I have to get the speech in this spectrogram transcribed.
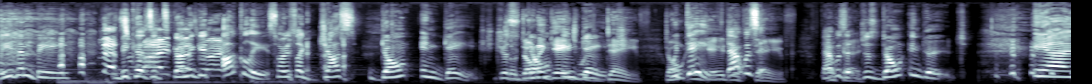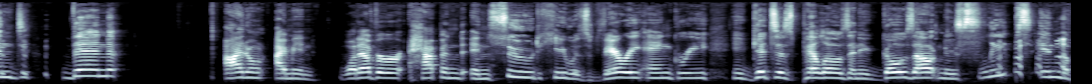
leave him be because it's going to get right. ugly. So I was like just don't engage. Just So don't, engage, with Dave. Don't with Dave, engage that with was it. Dave. That was it. Just don't engage. and then I don't, I mean, whatever happened ensued. He was very angry. He gets his pillows and he goes out and he sleeps in the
